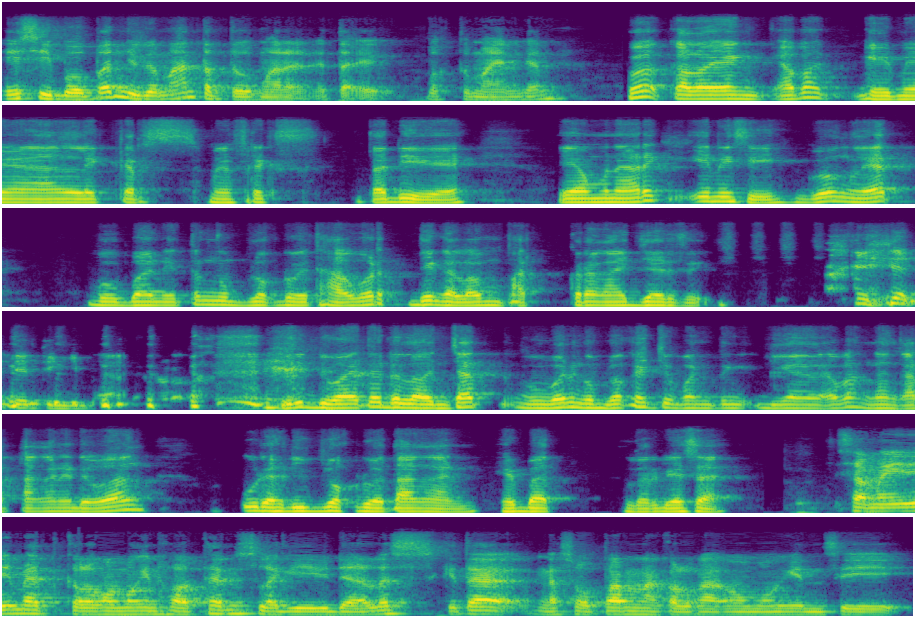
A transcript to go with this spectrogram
Ini si Boban juga mantep tuh kemarin eh, waktu main kan. Gua kalau yang apa gamenya Lakers Mavericks tadi ya, yang menarik ini sih, gue ngeliat Boban itu ngeblok Dwight Howard, dia nggak lompat, kurang ajar sih. Iya dia tinggi banget. Jadi dua itu udah loncat, Boban ngebloknya cuma dengan apa ngangkat tangannya doang, udah diblok dua tangan. Hebat, luar biasa. Sama ini Matt, kalau ngomongin hot hands lagi di Dallas, kita nggak sopan lah kalau nggak ngomongin si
